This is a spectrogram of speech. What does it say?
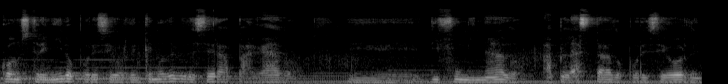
constreñido por ese orden, que no debe de ser apagado, eh, difuminado, aplastado por ese orden.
